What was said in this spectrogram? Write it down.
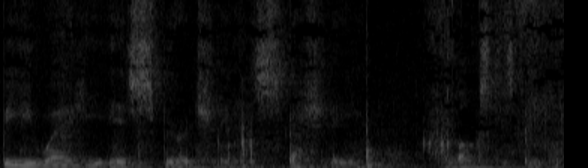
be where he is spiritually, especially amongst his people.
